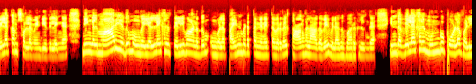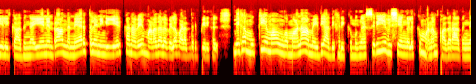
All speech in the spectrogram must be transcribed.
விளக்கம் சொல்ல வேண்டியதில்லைங்க. நீங்கள் மாறியதும் உங்க எல்லைகள் தெளிவானதும் உங்களை பயன்படுத்த நினைத்தவர்கள் தாங்களாகவே விலகுவார்கள்ங்க. இந்த விலகல் முன்பு போல வழியளிக்காதுங்க. ஏனென்றால் அந்த நேரத்துல நீங்க ஏற்கனவே மனதளவில் வளர்ந்திருப்பீர்கள். மிக முக்கியமா உங்க மன அமைதி அதிகரிக்குமுங்க. சிறிய விஷயங்களுக்கு மனம் பதறாதுங்க.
